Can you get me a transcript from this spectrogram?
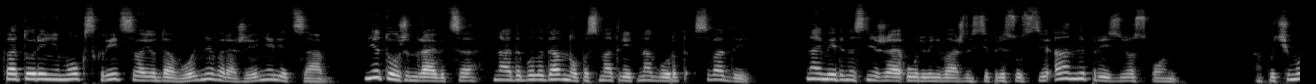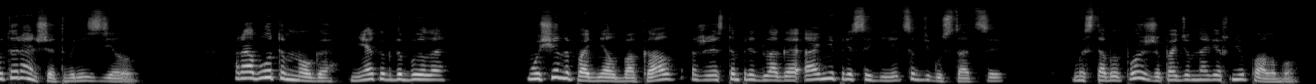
который не мог скрыть свое довольное выражение лица. «Мне тоже нравится. Надо было давно посмотреть на город с воды». Намеренно снижая уровень важности присутствия Анны, произнес он. А почему ты раньше этого не сделал? Работы много, некогда было. Мужчина поднял бокал, жестом предлагая Анне присоединиться к дегустации. Мы с тобой позже пойдем на верхнюю палубу.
